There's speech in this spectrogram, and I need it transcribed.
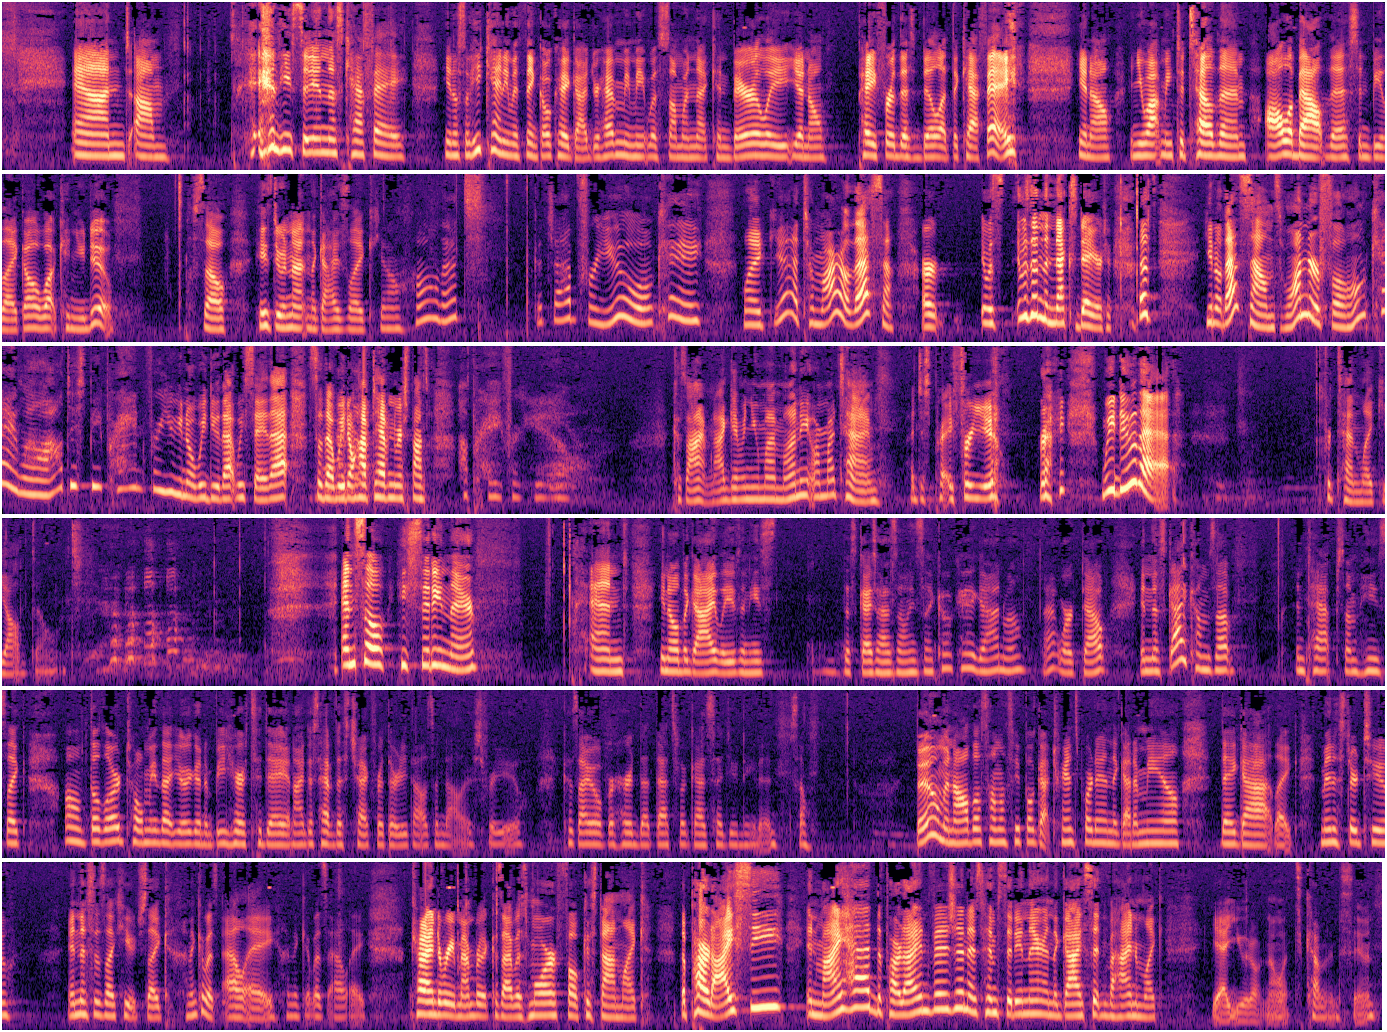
And, um, and he's sitting in this cafe you know, so he can't even think, okay, God, you're having me meet with someone that can barely, you know, pay for this bill at the cafe, you know, and you want me to tell them all about this and be like, oh, what can you do? So he's doing that, and the guy's like, you know, oh, that's good job for you. Okay, like, yeah, tomorrow. That sounds, or it was, it was in the next day or two. That's, you know, that sounds wonderful. Okay, well, I'll just be praying for you. You know, we do that. We say that so that we don't have to have any response. I'll pray for you because I'm not giving you my money or my time. I just pray for you, right? We do that. Pretend like y'all don't. and so he's sitting there, and, you know, the guy leaves, and he's, this guy's on his own. He's like, okay, God, well, that worked out. And this guy comes up and taps him. He's like, oh, the Lord told me that you're going to be here today, and I just have this check for $30,000 for you because I overheard that that's what God said you needed. So boom, and all those homeless people got transported in. They got a meal. They got like ministered to. And this is like huge. Like I think it was L.A. I think it was L.A. I'm trying to remember it because I was more focused on like the part I see in my head. The part I envision is him sitting there and the guy sitting behind him, like, yeah, you don't know what's coming soon,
